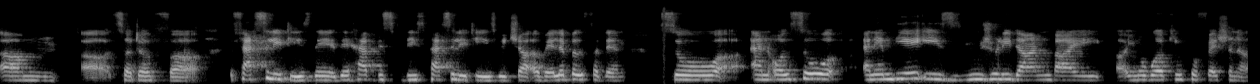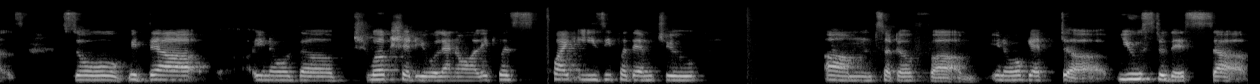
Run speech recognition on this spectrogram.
um, uh, sort of uh, facilities. They, they have this, these facilities which are available for them. So, and also an MBA is usually done by, uh, you know, working professionals. So with their, you know, the work schedule and all, it was quite easy for them to um, sort of um, you know get uh, used to this uh,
